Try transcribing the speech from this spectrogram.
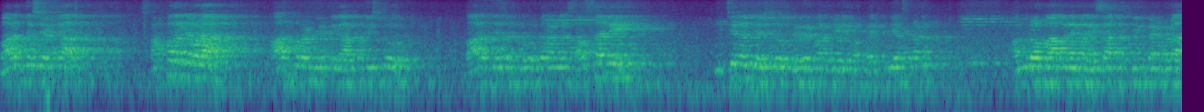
భారతదేశం యొక్క సంపదని కూడా కార్పొరేట్ వ్యక్తిగా అప్పగిస్తూ భారతదేశ ప్రభుత్వాల సంస్థని విచ్ఛిన్నం చేస్తూ ప్రైవేట్ మార్కెట్ చేయడం ప్రయత్నం చేస్తున్నాడు. అందులో భాగంగా మన ఇసాన్ స్టీల్ ప్లాంట్ కూడా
